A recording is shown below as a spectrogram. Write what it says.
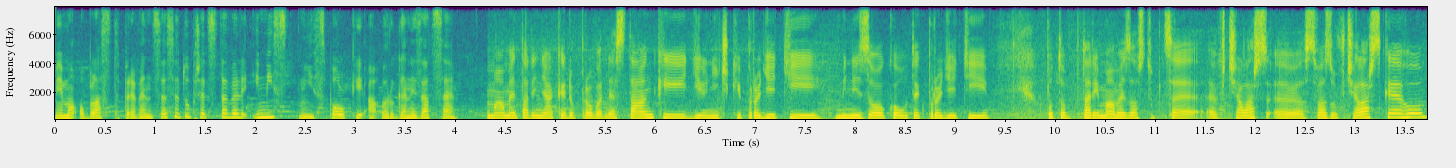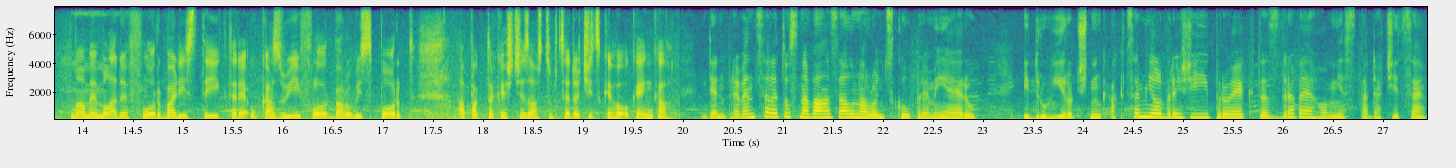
Mimo oblast prevence se tu představily i místní spolky a organizace. Máme tady nějaké doprovodné stánky, dílničky pro děti, minizókoutek pro děti, potom tady máme zástupce včelař, eh, svazu včelařského, máme mladé florbalisty, které ukazují florbalový sport a pak tak ještě zástupce dačického okénka. Den prevence letos navázal na loňskou premiéru. I druhý ročník akce měl v režii projekt Zdravého města Dačice.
